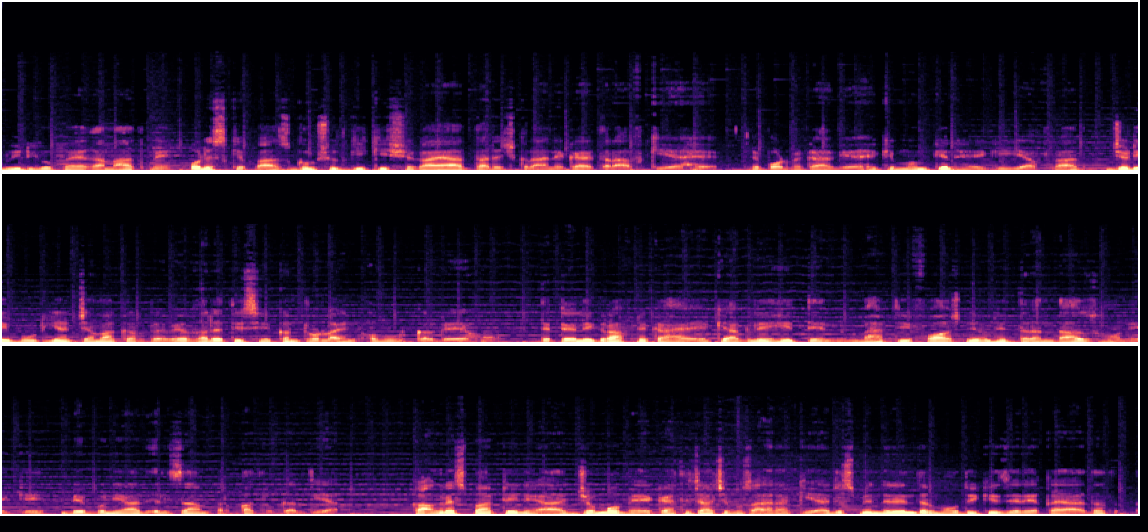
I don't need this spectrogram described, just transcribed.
ویڈیو پیغامات میں پولیس کے پاس گمشدگی کی شکایات درج کرانے کا اعتراف کیا ہے۔ رپورٹ میں کہا گیا ہے کہ ممکن ہے کہ یہ افراد جڑی بوٹیاں جمع کرتے ہوئے غلطی سے کنٹرول لائن عبور کر گئے ہوں۔ دی ٹیلی گراف نے کہا ہے کہ اگلے ہی دن بھارتی فوج نے انہیں درانداز ہونے کے بے بنیاد الزام پر قتل کر دیا۔ کانگریس پارٹی نے آج جموں میں ایک احتجاجی مظاہرہ کیا جس میں نریندر مودی کی زیر قیادت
